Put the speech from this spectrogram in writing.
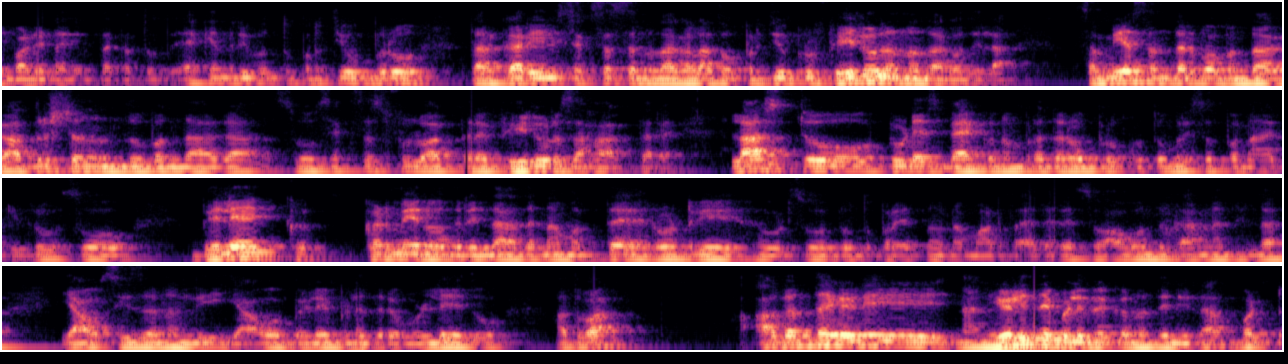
ಇಂಪಾರ್ಟೆಂಟ್ ಆಗಿರ್ತಕ್ಕಂಥದ್ದು. ಯಾಕೆಂದರೆ ಇವತ್ತು ಪ್ರತಿಯೊಬ್ಬರು ತರಕಾರಿಯಲ್ಲಿ ಸಕ್ಸಸ್ ಅನ್ನೋದಾಗಲ್ಲ ಅಥವಾ ಪ್ರತಿಯೊಬ್ಬರು ಫೇಲ್ಯೂರ್ ಅನ್ನೋದಾಗೋದಿಲ್ಲ. ಸಮಯ ಸಂದರ್ಭ ಬಂದಾಗ, ಅದೃಷ್ಟ ಅನ್ನೋದು ಬಂದಾಗ ಸೊ ಸಕ್ಸಸ್ಫುಲ್ ಆಗ್ತಾರೆ ಫೇಲ್ಯೂರ್ ಸಹ ಆಗ್ತಾರೆ. ಲಾಸ್ಟ್ ಟೂ ಡೇಸ್ ಬ್ಯಾಕ್ ನಮ್ಮ ಬ್ರದರ್ ಒಬ್ಬರು ಕೊತ್ತಂಬರಿ ಸೊಪ್ಪನ್ನು ಹಾಕಿದ್ರು. ಸೊ ಬೆಲೆ ಕಡಿಮೆ ಇರೋದ್ರಿಂದ ಅದನ್ನು ಮತ್ತೆ ರೋಟ್ರಿ ಒಂದು ಪ್ರಯತ್ನವನ್ನು ಮಾಡ್ತಾ ಇದ್ದಾರೆ. ಸೊ ಆ ಒಂದು ಕಾರಣದಿಂದ ಯಾವ ಸೀಸನಲ್ಲಿ ಯಾವ ಬೆಳೆ ಬೆಳೆದರೆ ಒಳ್ಳೆಯದು ಅಥವಾ ಹಾಗಂತ ಹೇಳಿ ನಾನು ಹೇಳಿದ್ದೆ ಬೆಳಿಬೇಕು ಅನ್ನೋದೇನಿಲ್ಲ ಬಟ್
